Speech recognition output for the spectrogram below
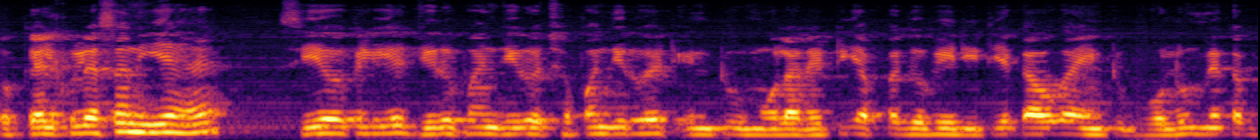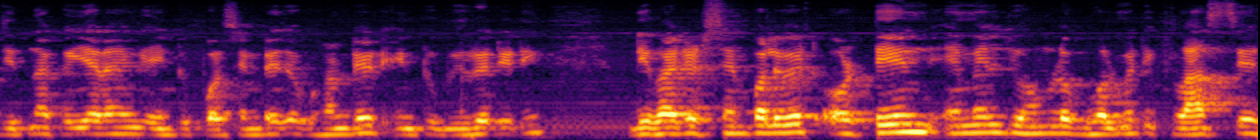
तो कैलकुलेशन ये है सी के लिए ज़ीरो पॉइंट ज़ीरो छप्पन ज़ीरो एट इंटू मोलारिटी आपका जो भी डी का होगा इंटू वॉल्यूम मेकअप जितना किया रहेंगे into percentage of hundred into burette reading divided sample weight और टेन एमएल जो हम लोग वॉलमेटिक क्लास से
